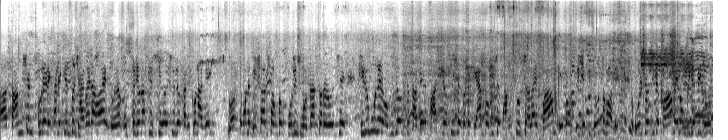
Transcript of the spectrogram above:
আহ, তানসেন স্কুলের এখানে কিন্তু ঝামেলা হয়। উত্তেজনা সৃষ্টি হয়েছিল খানিক্ষণ আগেই। বর্তমানে বিশাল সংখ্যক পুলিশ মোতায়েন করা রয়েছে। তৃণমূলের অভিযোগ তাদের পার্টি অফিসে তাদের ক্যাম্প অফিসে ভাঙচুর চালায় বাম এবং বিজেপি যৌথভাবে। উল্টো দিকে বাম এবং বিজেপি যৌথ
